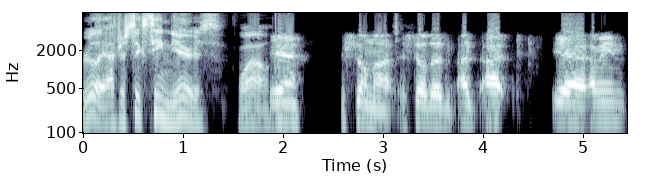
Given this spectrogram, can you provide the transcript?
really? After 16 years? Wow. Yeah, it's still not. It still doesn't. I, I, yeah. I mean,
